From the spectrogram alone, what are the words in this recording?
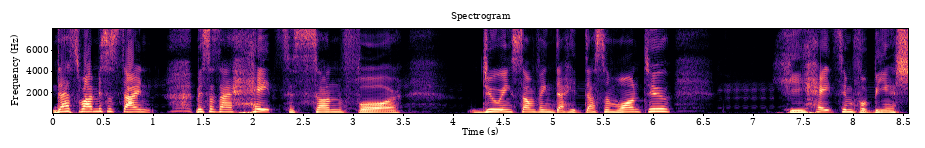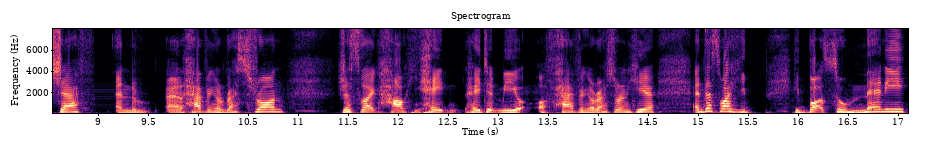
that's why Mr. Stein Mr. Stein hates his son for doing something that he doesn't want to. He hates him for being a chef and and having a restaurant. Just like how he hate, hated me of having a restaurant here, and that's why he he bought so many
